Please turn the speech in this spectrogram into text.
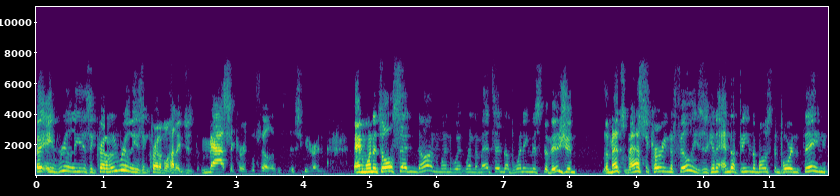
it really is incredible. It really is incredible how they just massacred the Phillies this year. And, and when it's all said and done, when when when the Mets end up winning this division, the Mets massacring the Phillies is going to end up being the most important thing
